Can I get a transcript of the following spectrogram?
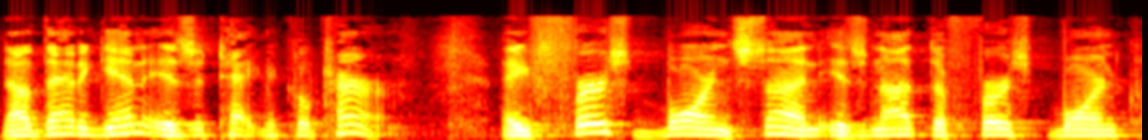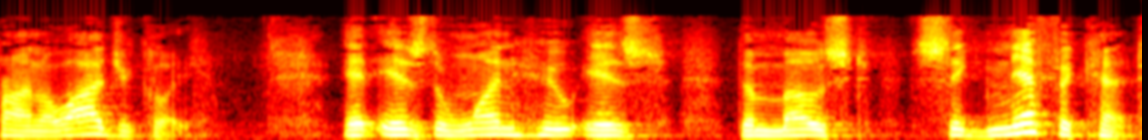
Now, that again is a technical term. A firstborn son is not the firstborn chronologically, it is the one who is the most significant.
